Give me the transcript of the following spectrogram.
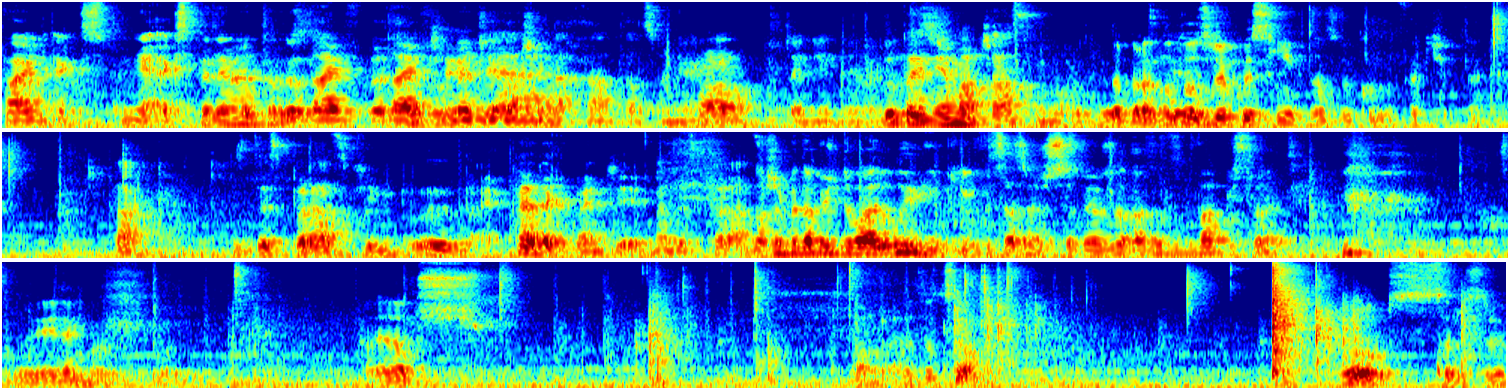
Fine, eks, nie, eksperymental rifle, rifle Raczej będzie nie. raczej na Hunta, co nie? No. nie tutaj nie, nie Tutaj nie ma czasu nawet. Dobra, no to zwykły slink na zwykłym efekcie, tak. Tak, z desperackim. y, Pedek będzie na desperackim. Możemy robić dual wielding i zacząć sobie od od dwa pistolety. No i tak mam. Ale dobrze. Dobra. No to co? Ups, sorry, sorry.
